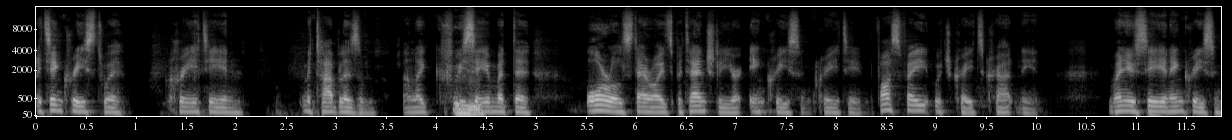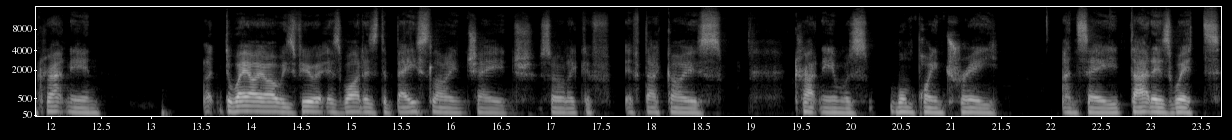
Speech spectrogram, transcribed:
it's increased with creatine metabolism. And like we Mhm. see with the oral steroids, potentially you're increasing creatine phosphate, which creates creatinine. When you see an increase in creatinine, the way I always view it is what is the baseline change. So like if if that guy's creatinine was 1.3 and say that is with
